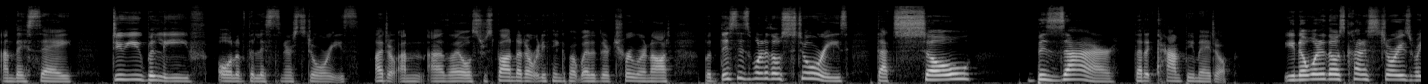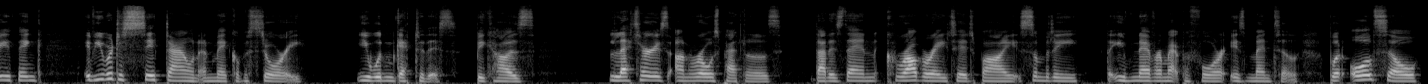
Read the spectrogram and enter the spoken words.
and they say, Do you believe all of the listener stories? I don't, and as I always respond, I don't really think about whether they're true or not. But this is one of those stories that's so bizarre that it can't be made up. You know, one of those kind of stories where you think if you were to sit down and make up a story, you wouldn't get to this because letters on rose petals that is then corroborated by somebody that you've never met before is mental. But also,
